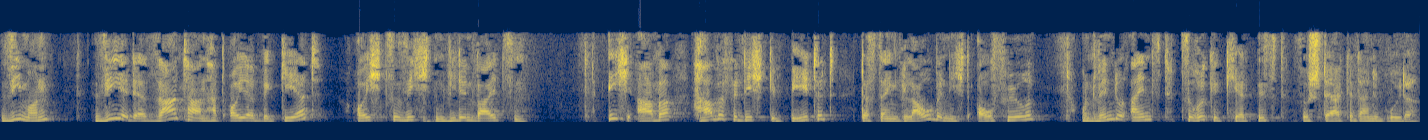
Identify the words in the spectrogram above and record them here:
Simon, siehe, der Satan hat euer begehrt, euch zu sichten, wie den Weizen. Ich aber habe für dich gebetet, dass dein Glaube nicht aufhöre, und wenn du einst zurückgekehrt bist, so stärke deine Brüder.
